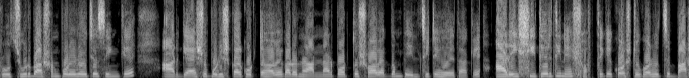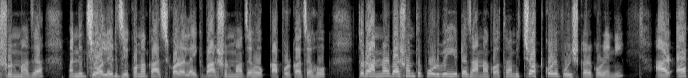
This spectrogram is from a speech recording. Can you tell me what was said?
প্রচুর বাসন পড়ে রয়েছে সিঙ্কে আর গ্যাসও পরিষ্কার করতে হবে, কারণ রান্নার পর তো সব একদম তেলচিটে হয়ে থাকে। আর এই শীতের দিনে সব থেকে কষ্টকর হচ্ছে বাসন মাজা। মানে জলের যে কোনো কাজ করা লাইক বাসন মাজা হোক, কাপড় কাচা হোক, তো রান্নার বাসন তো পড়বেই, এটা জানা কথা। আমি চট করে পরিষ্কার করে নিই। আর এক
